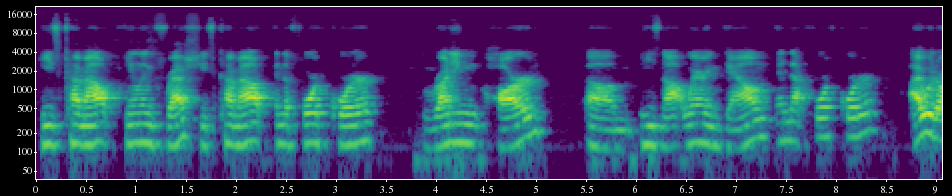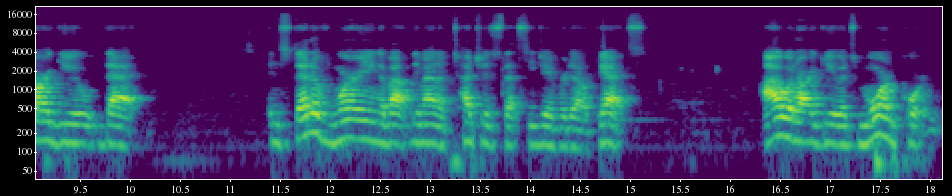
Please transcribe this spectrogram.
he's come out feeling fresh. He's come out in the fourth quarter running hard. Um, he's not wearing down in that fourth quarter. I would argue that instead of worrying about the amount of touches that CJ Verdell gets, I would argue it's more important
